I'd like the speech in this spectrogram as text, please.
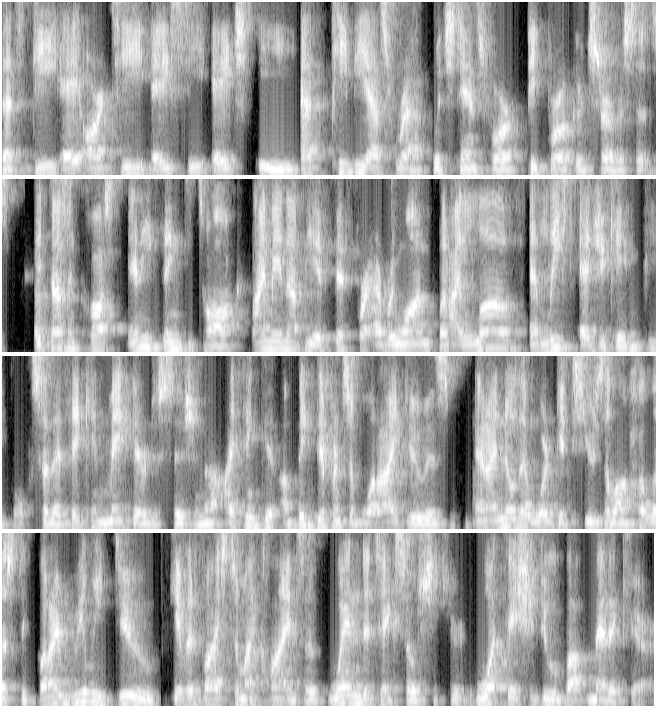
That's D A R T A C H E at PBS Rep, which stands for Peak Brokerage Services. It doesn't cost anything to talk. I may not be a fit for everyone, but I love at least educating people so that they can make their decision. Uh, I think a big difference of what I do is, and I know that word gets used a lot, holistic, but I really do give advice to my clients of when to take Social Security, what they should do about Medicare,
